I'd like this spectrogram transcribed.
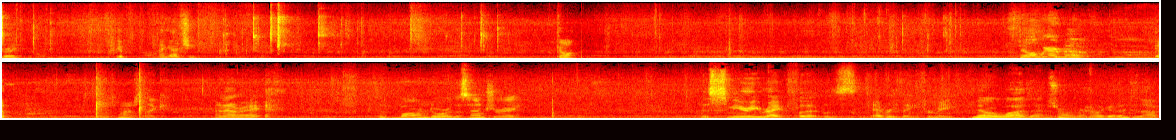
Ready? Yep, I got you. Come on. Still a weird move. Yep, This one's like I know, right? the barn door of the century. The smeary right foot was everything for me. No, it was. I'm sure trying to remember how I got into that.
